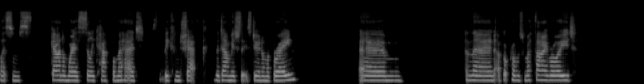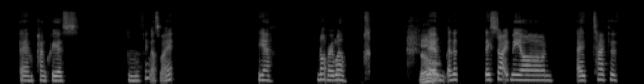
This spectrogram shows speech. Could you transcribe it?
like some scan and wear a silly cap on my head so they can check the damage that it's doing on my brain. Um, and then I've got problems with my thyroid, um, pancreas. And I think that's about it. Yeah, not very well. No. Um, and then they started me on a type of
